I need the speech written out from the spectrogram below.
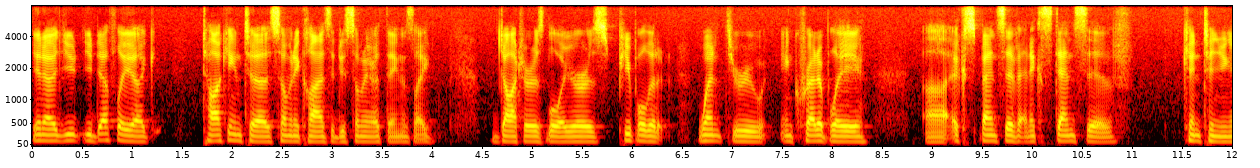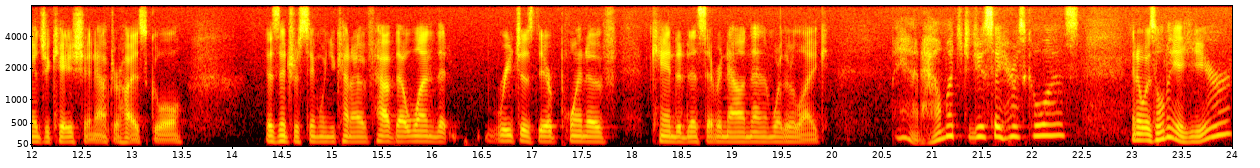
you know, you you definitely like talking to so many clients that do so many other things like doctors, lawyers, people that went through incredibly uh, expensive and extensive continuing education after high school is interesting when you kind of have that one that reaches their point of candidness every now and then where they're like, man, how much did you say hair school was? And it was only a year?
